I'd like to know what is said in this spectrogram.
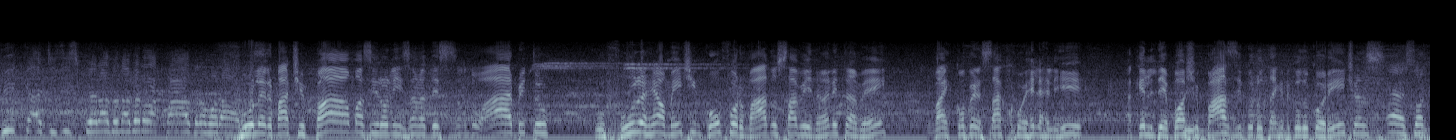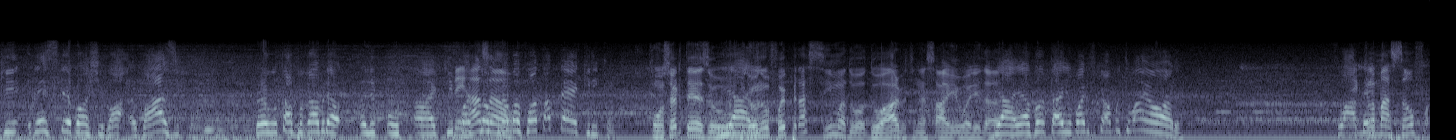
fica desesperado na beira da quadra, Morales. Fuller bate palmas, ironizando a decisão do árbitro. O Fuller realmente inconformado, o Sabinani também vai conversar com ele ali. Aquele deboche básico do técnico do Corinthians. É, só que nesse deboche básico, perguntar pro Gabriel, ele, a equipe Tem pode razão. sofrer uma falta técnica. Com certeza, o E aí- Bruno foi para cima do, do árbitro, né? Saiu ali da. E aí a vantagem pode ficar muito maior. A reclamação fo-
